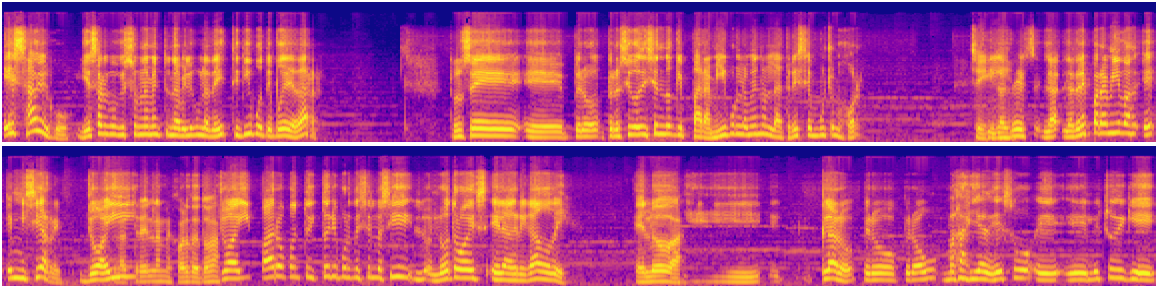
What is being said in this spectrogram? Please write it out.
es algo. Y es algo que solamente una película de este tipo te puede dar. Entonces, eh, pero, pero sigo diciendo que para mí por lo menos la 3 es mucho mejor. Sí. Y la 3, la, la 3 para mí va- es, es mi cierre. Yo ahí, La 3 es la mejor de todas. yo ahí paro con tu historia por decirlo así. Lo, lo otro es el agregado de. El. Y eh, claro, pero, pero aún más allá de eso, eh, el hecho de que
